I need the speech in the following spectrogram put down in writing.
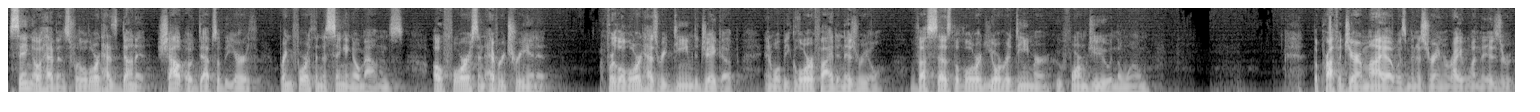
Sing, O heavens, for the Lord has done it. Shout, O depths of the earth. Bring forth into singing, O mountains, O forest and every tree in it. For the Lord has redeemed Jacob and will be glorified in Israel. Thus says the Lord, your Redeemer, who formed you in the womb. The prophet Jeremiah was ministering right when, the Israel,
